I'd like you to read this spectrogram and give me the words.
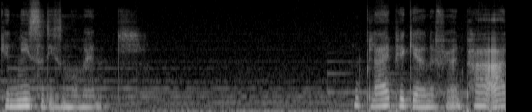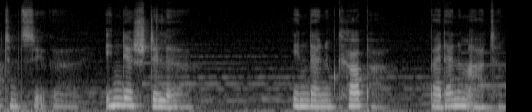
Genieße diesen Moment und bleib hier gerne für ein paar Atemzüge in der Stille, in deinem Körper, bei deinem Atem.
